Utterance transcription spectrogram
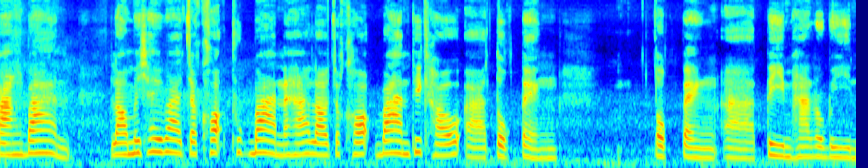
บางบ้าน เราไม่ใช่ว่าจะเคาะทุกบ้านนะคะ เราจะเคาะบ้านที่เขาตกแต่งตกแต่งธีมฮาโลวีน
